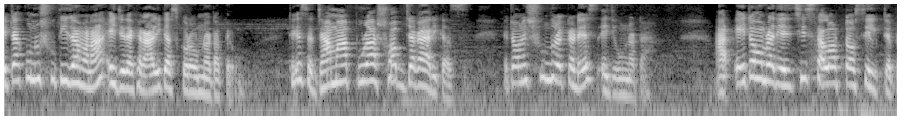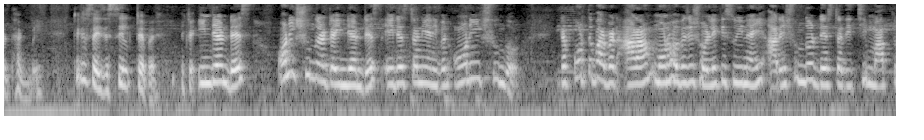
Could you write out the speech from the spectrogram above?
এটা কোনো সুতি জামা না, এই যে দেখেন আরি কাজ করা উন্নাটাতেও। ঠিক আছে? জামা পুরা সব জায়গায় আরি কাজ এটা অনেক সুন্দর একটা ড্রেস, এই যে উন্নাটা। আর এটাও আমরা দিয়ে দিচ্ছি, সালোয়ারটাও সিল্ক টাইপের থাকবে। ঠিক আছে? এই যে সিল্ক টাইপের একটা ইন্ডিয়ান ড্রেস, অনেক সুন্দর একটা ইন্ডিয়ান ড্রেস। এই ড্রেসটা নিয়ে নেবেন, অনেক সুন্দর। এটা পরতে পারবেন আরাম, মনে হবে যে শরীরে কিছুই নাই। আর এই সুন্দর ড্রেসটা দিচ্ছি মাত্র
